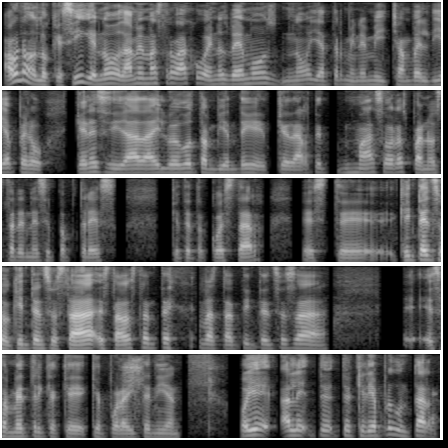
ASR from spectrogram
Ah, bueno, lo que sigue, ¿no? Dame más trabajo, ahí nos vemos, ¿no? Ya terminé mi chamba el día, pero qué necesidad hay luego también de quedarte más horas para no estar en ese top 3 que te tocó estar. Este, qué intenso, qué intenso. Está, está bastante, bastante intenso esa, esa métrica que, que por ahí tenían. Oye, Ale, te, te quería preguntar,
